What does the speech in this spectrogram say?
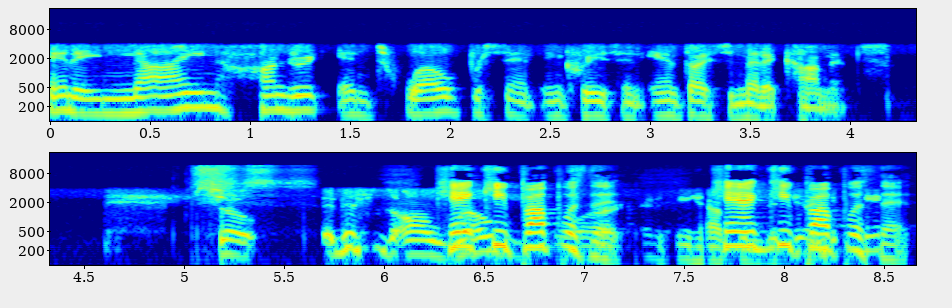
and a 912% increase in anti-Semitic comments. So this is all can't well keep up with it. Can't keep up with it.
